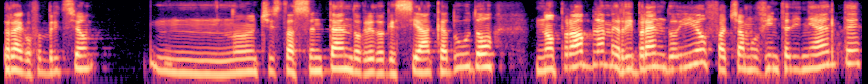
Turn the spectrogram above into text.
Prego Fabrizio. Mm, non ci sta sentendo, credo che sia accaduto. No problem, riprendo io, facciamo finta di niente,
